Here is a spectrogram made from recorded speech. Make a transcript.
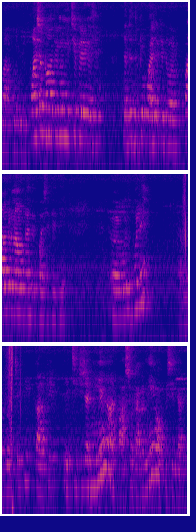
বার করে দিল। পয়সা খাওয়ার জন্য নিচে পেরে গেছে, যাতে দুটো পয়সা খেতে পারবে পারল না ওটাতে পয়সা খেতে। এবার ওই বলে, তারপরে বলছে কি, কালকে এই চিঠিটা নিয়ে আর পাঁচশো টাকা নিয়ে অফিসে যাবে।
